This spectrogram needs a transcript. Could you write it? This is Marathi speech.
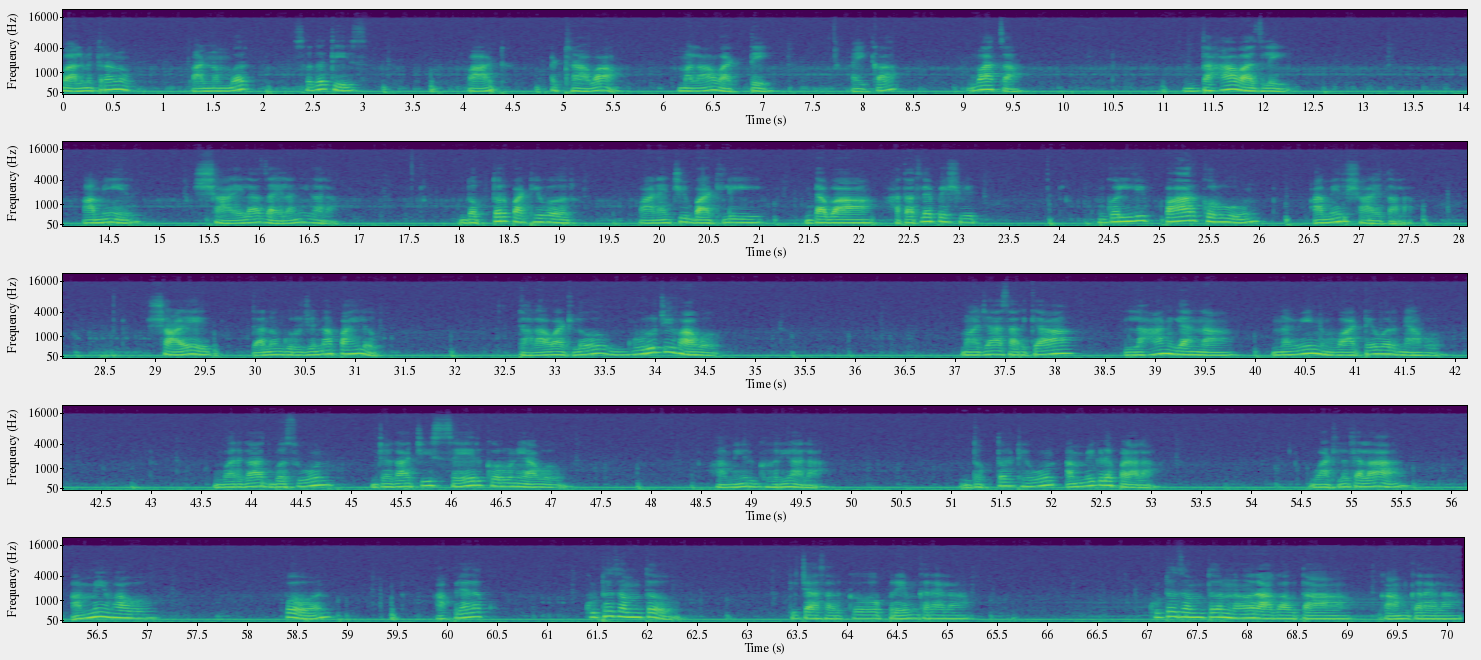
बालमित्रांनो पाठ नंबर सदतीस पाठ अठरावा. मला वाटते. ऐका वाचा. दहा वाजले. आमिर शाळेला जायला निघाला. दप्तर पाठीवर पाण्याची बाटली डबा हातातल्या पेशवीत. गल्ली पार करून आमिर शाळेत आला. शाळेत त्यानं गुरुजींना पाहिलं. त्याला वाटलं गुरुजी व्हावं. माझ्यासारख्या लहानग्यांना नवीन वाटेवर न्यावं. वर्गात बसून जगाची सैर करून यावं. आमिर घरी आला. दप्तर ठेवून आम्मीकडे पळाला. वाटलं त्याला आम्ही व्हावं. पण आपल्याला कुठं जमतं तिच्यासारखं प्रेम करायला? कुठं जमतं न रागावता काम करायला?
